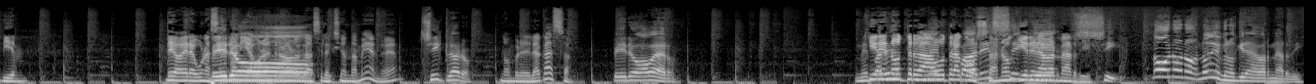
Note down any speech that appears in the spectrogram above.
Bien. Debe haber alguna Pero- cercanía con el entrenador de la selección también, ¿eh? Sí, claro. Nombre de la casa. Pero a ver. Me Quieren otra- otra cosa, no quieren que- a Bernardi. Sí. No, no, no, no digo que no quieran a Bernardi.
